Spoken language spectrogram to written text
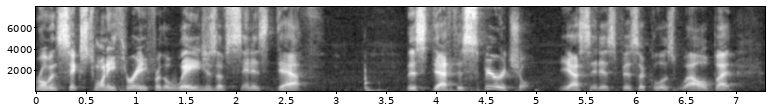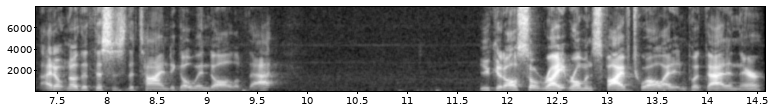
Romans 6:23 for the wages of sin is death. This death is spiritual. Yes, it is physical as well, but I don't know that this is the time to go into all of that. You could also write Romans 5:12. I didn't put that in there.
